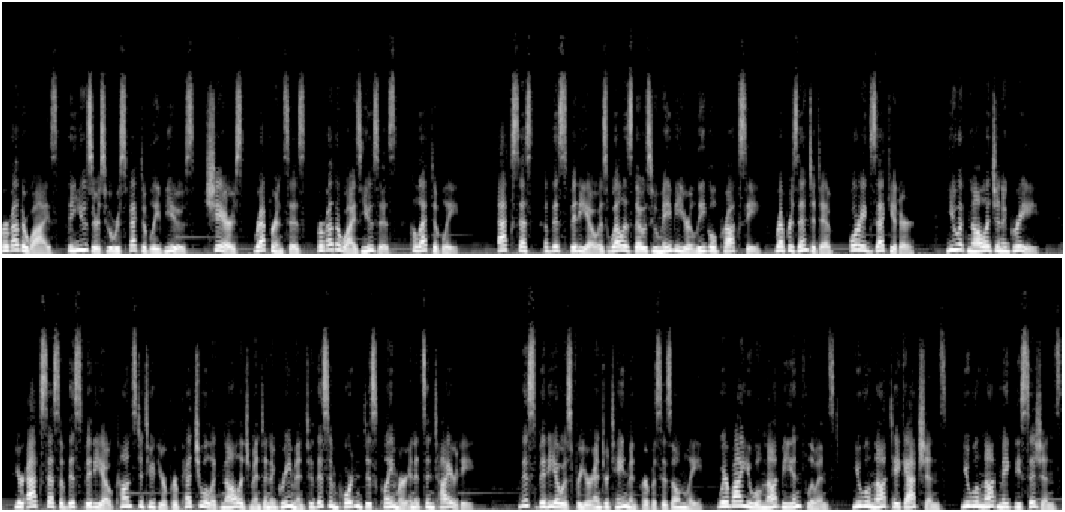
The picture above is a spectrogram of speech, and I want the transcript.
or otherwise, the users who respectively views, shares, references, or otherwise uses, collectively, access of this video as well as those who may be your legal proxy, representative, or executor. You acknowledge and agree. Your access of this video constitute your perpetual acknowledgement and agreement to this important disclaimer in its entirety. This video is for your entertainment purposes only, whereby you will not be influenced, you will not take actions, you will not make decisions,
